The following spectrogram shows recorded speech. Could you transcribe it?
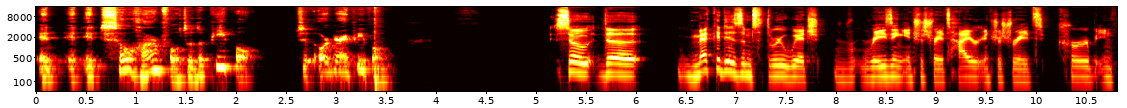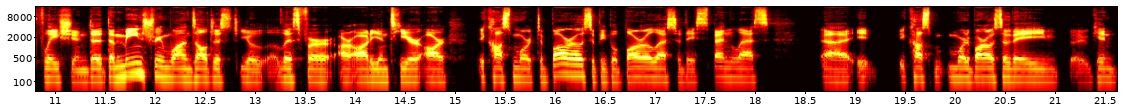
it, it, it's so harmful to the people, to ordinary people. So the mechanisms through which raising interest rates, higher interest rates, curb inflation. The the mainstream ones I'll just you know list for our audience here are it costs more to borrow, so people borrow less, so they spend less. Uh, it it costs more to borrow, so they uh, can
